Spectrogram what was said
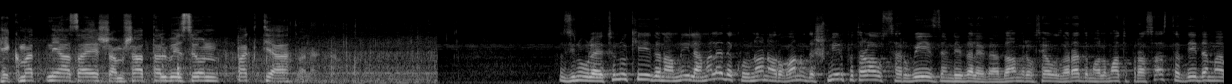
حکمت نیازی، شمشاد تلویزیون، پکتیا. ځینو ولایتونو کې د ناامنۍ له امله د کورونا ناروغانو د شمیر په تړاو سروې ځنډېدلې ده. د عامې روغتیا وزارت د معلوماتو پر اساس تر دې دمه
